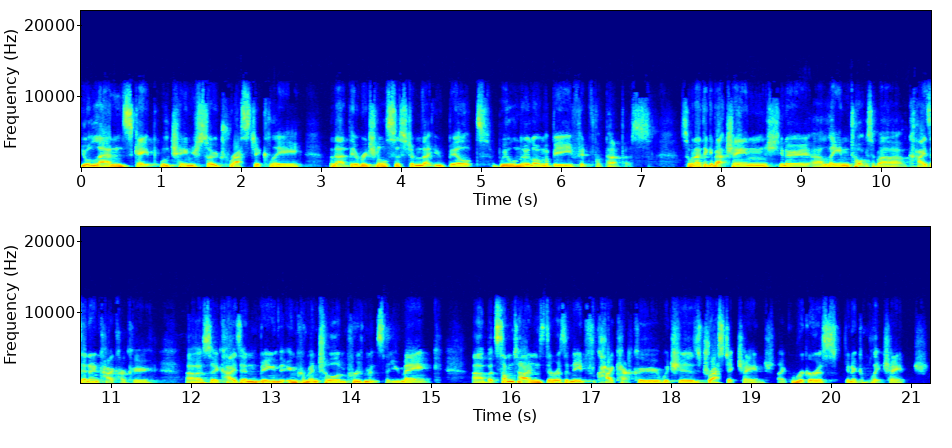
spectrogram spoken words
your landscape will change so drastically that the original system that you built will no longer be fit for purpose. So when I think about change, you know, uh, Lean talks about kaizen and kaikaku. Uh, so kaizen being the incremental improvements that you make, uh, but sometimes there is a need for kaikaku, which is drastic change, like rigorous, you know, complete change.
